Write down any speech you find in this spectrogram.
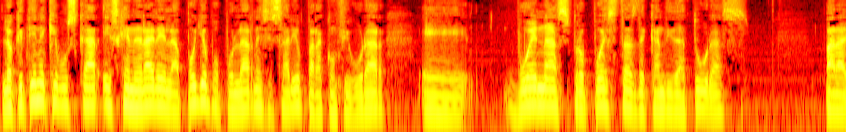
lo que tiene que buscar es generar el apoyo popular necesario para configurar eh, buenas propuestas de candidaturas para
